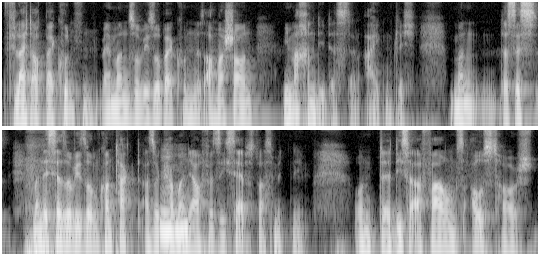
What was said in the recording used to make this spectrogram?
vielleicht auch bei Kunden. Wenn man sowieso bei Kunden ist, auch mal schauen, wie machen die das denn eigentlich? Man, das ist, man ist ja sowieso im Kontakt, also kann mhm. man ja auch für sich selbst was mitnehmen. Und äh, dieser Erfahrungsaustausch,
